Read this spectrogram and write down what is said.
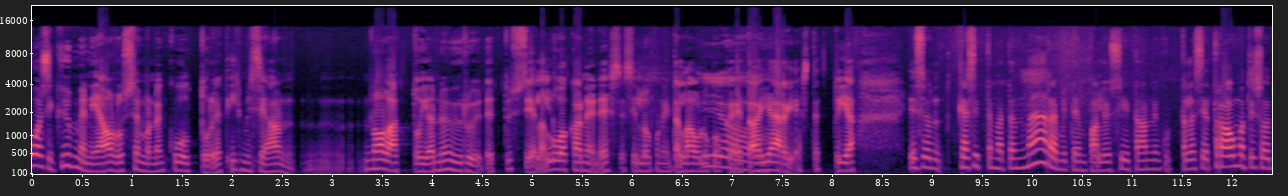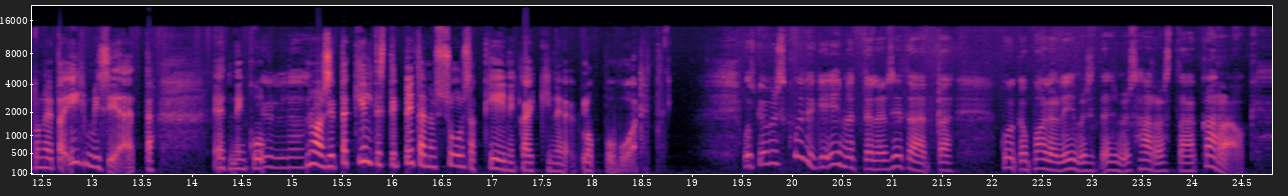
vuosikymmeniä ollut semmoinen kulttuuri, että ihmisiä on nolattu ja nöyryytetty siellä luokan edessä silloin, kun niitä laulukokeita Joo. on järjestetty. Ja, ja se on käsittämätön määrä, miten paljon siitä on niin kuin tällaisia traumatisoituneita ihmisiä, että, että niin kuin, ne on sitten kiltisti pitänyt suunsa kiinni kaikki ne loppuvuodet. Mutta kyllä kuitenkin ihmettelen sitä, että kuinka paljon ihmiset esimerkiksi harrastaa karaokea.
